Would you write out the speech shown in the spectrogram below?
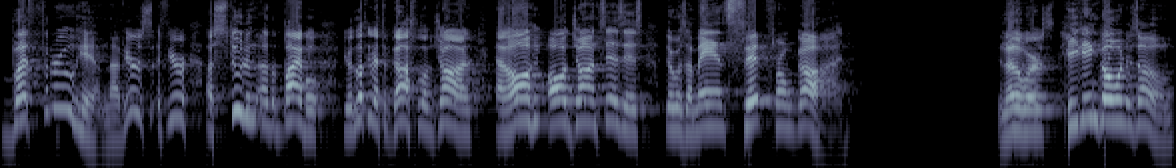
but through him. Now, if you're, if you're a student of the Bible, you're looking at the Gospel of John, and all, all John says is there was a man sent from God. In other words, he didn't go on his own.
